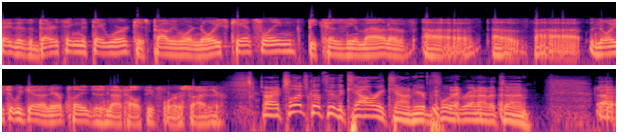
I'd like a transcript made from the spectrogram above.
say that the better thing that they work is probably more noise canceling because the amount of, uh, of uh, noise that we get on airplanes is not healthy for us either. All right, so let's go through the calorie count here before we run out of time. Uh,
